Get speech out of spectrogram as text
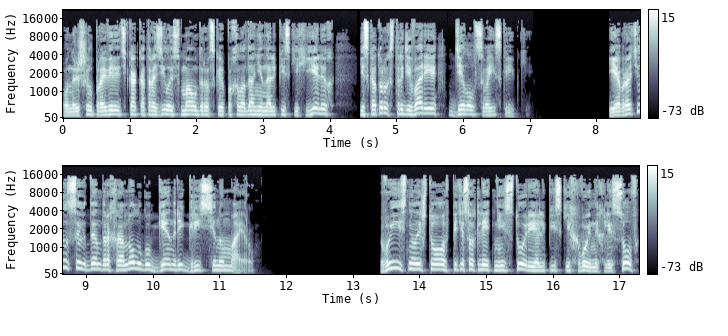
Он решил проверить, как отразилось маундеровское похолодание на альпийских елях, из которых Страдивари делал свои скрипки. И обратился к дендрохронологу Генри Гриссину Майеру. Выяснилось, что в 500-летней истории альпийских хвойных лесов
